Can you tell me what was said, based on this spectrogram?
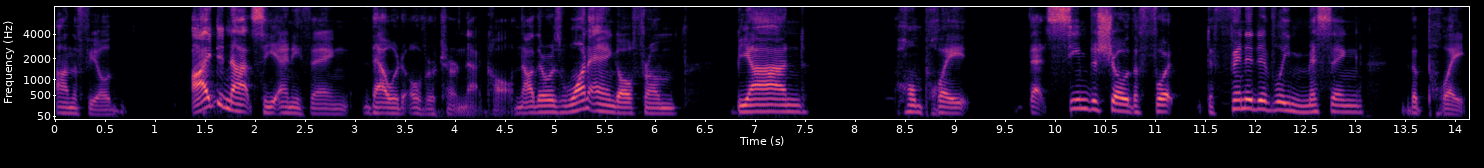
on the field, I did not see anything that would overturn that call. Now there was one angle from beyond home plate that seemed to show the foot definitively missing the plate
